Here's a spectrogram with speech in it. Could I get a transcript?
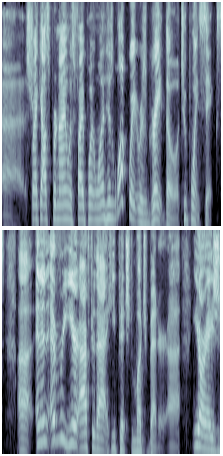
Uh, strikeouts per nine was 5.1. His walk rate was great though, 2.6. Uh, and then every year after that, he pitched much better. Uh, ERAs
